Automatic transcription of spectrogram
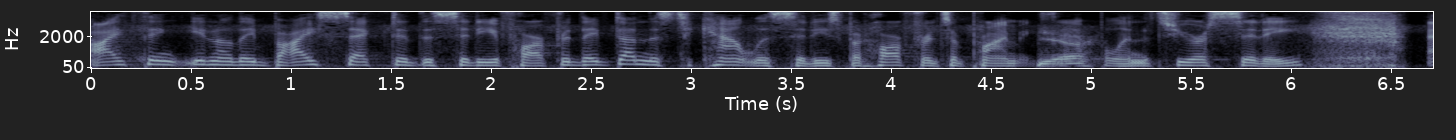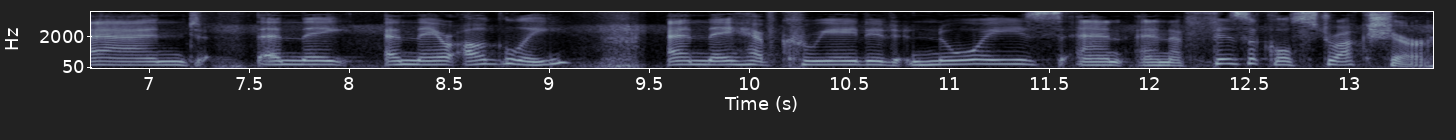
I think, you know, they bisected the city of Hartford. They've done this to countless cities, but Hartford's a prime example yeah. and it's your city. And and they and they're ugly and they have created noise and, and a physical structure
